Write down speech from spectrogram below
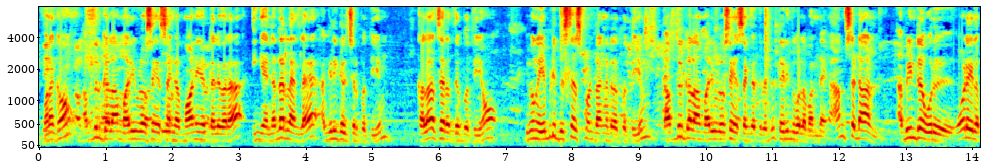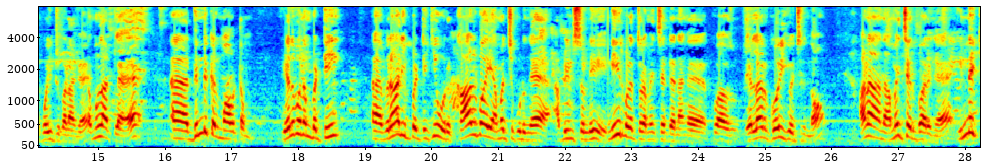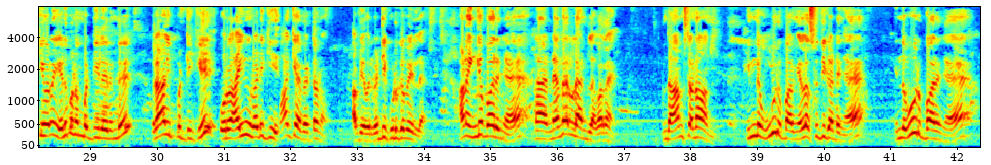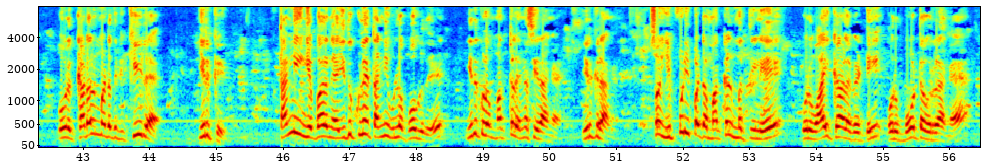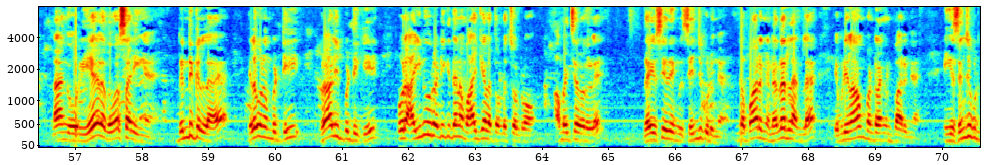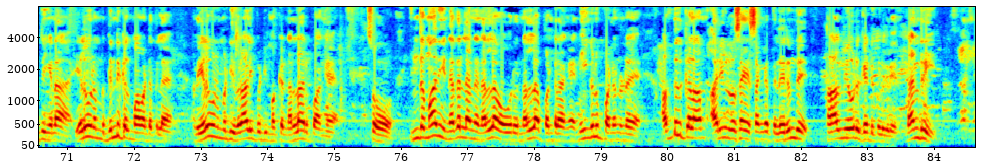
வணக்கம். அப்துல் கலாம் அறிவு விவசாய சங்க மாநில தலைவரா இங்க நெதர்லாண்ட்ல அக்ரிகல்ச்சர் பத்தியும் கலாச்சாரத்தை பத்தியும் இவங்க எப்படி பிசினஸ் பண்றாங்கன்றத பத்தியும் அப்துல் கலாம் அறிவு விவசாய சங்கத்திலிருந்து தெரிந்து கொள்ள வந்தேன். ஆம்ஸ்டர்டான் அப்படின்ற ஒரு ஓடையில போயிட்டு இருக்கோம் தமிழ்நாட்டில் திண்டுக்கல் மாவட்டம் எழுவனம்பட்டி விராலிப்பட்டிக்கு ஒரு கால்வாய் அமைச்சு கொடுங்க அப்படின்னு சொல்லி நீர்வளத்துறை அமைச்சர்கிட்ட நாங்கள் கோ- எல்லாரும் கோரிக்கை வச்சுருந்தோம். ஆனால் அந்த அமைச்சர் பாருங்க இன்னைக்கு வரை எழுபனம்பட்டியிலிருந்து விராலிப்பட்டிக்கு ஒரு ஐநூறு அடிக்கு வாக்கியா வெட்டணும். அப்படி அவர் வெட்டி கொடுக்கவே இல்லை. ஆனா இங்க பாருங்க நான் நெதர்லாண்ட்ல வர்றேன். இந்த ஆம்ஸ்டர்டாம் இந்த ஊர் பாருங்க எல்லாம் சுத்தி காட்டுங்க. இந்த ஊர் பாருங்க ஒரு கடல் மட்டத்துக்கு கீழே இருக்கு. தண்ணி இங்க பாருங்க இதுக்குள்ளே தண்ணி உள்ள போகுது. இதுக்குள்ள மக்கள் என்ன செய்கிறாங்க இருக்கிறாங்க. ஸோ இப்படிப்பட்ட மக்கள் மத்தியிலே ஒரு வாய்க்காலை வெட்டி ஒரு போட்டை விடுறாங்க. நாங்கள் ஒரு ஏழை விவசாயிங்க. திண்டுக்கல்ல இளவனம்பட்டி விராலிப்பட்டிக்கு ஒரு ஐநூறு அடிக்கு தானே வாய்க்காலை தொண்ட சொல்கிறோம் அமைச்சர் அவர்களே. தயவுசெய்து எங்களுக்கு செஞ்சு கொடுங்க. இங்கே பாருங்கள் நெதர்லாண்டில் எப்படிலாம் பண்ணுறாங்கன்னு பாருங்கள் நீங்கள் செஞ்சு கொடுத்தீங்கன்னா எழுவனம் திண்டுக்கல் மாவட்டத்தில் அந்த எழுவனம்பட்டி விராலிப்பட்டி மக்கள் நல்லா இருப்பாங்க. ஸோ இந்த மாதிரி நெதர்லாண்டை நல்லா ஒரு நல்லா பண்ணுறாங்க நீங்களும் பண்ணணும்னு அப்துல் கலாம் அறிவு விவசாய சங்கத்திலிருந்து தாழ்மையோடு கேட்டுக்கொள்கிறேன். நன்றி.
